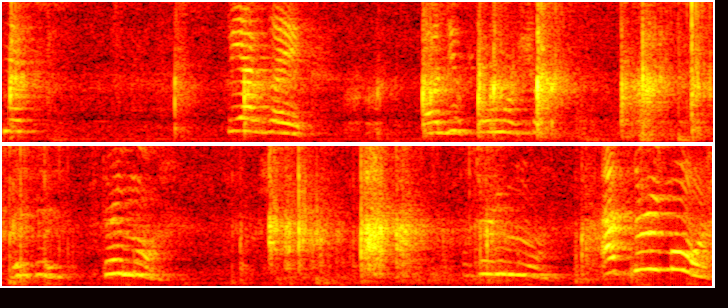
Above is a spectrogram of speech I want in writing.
Next, we have like, I'll do four more shots. This is three more. Three more. Add three more.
